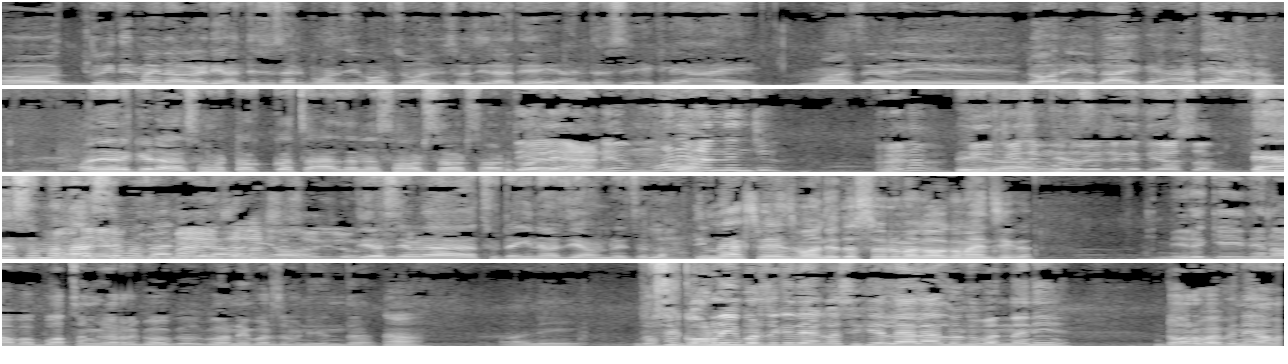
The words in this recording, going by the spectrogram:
दुई तिन महिना अगाडि अनि त्यस पछाडि बन्जी गर्छु भन्ने सोचिरहेको थिएँ है। अनि त्यसपछि एक्लै आएँ म चाहिँ अनि डरै लाग्यो कि आँटै आएन। अनि अहिले केटाहरूसँग टक्क चारजना सर्ट सर्ट सर्ट त्यहाँसम्म लास्टसम्म जाने हुन्छ। एउटा छुट्टै इनर्जी आउने रहेछ ल। तिम्रो एक्सपिरियन्स भन्दै त सुरुमा गएको मान्छेको? मेरो केही थिएन अब वचन गरेर गएको गर्नैपर्छ भन्ने थियो नि त। अँ। अनि जसै गर्नै पर्छ कि त्यहाँ गएपछि के ल्याला लुलु भन्दा नि डर भए पनि अब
